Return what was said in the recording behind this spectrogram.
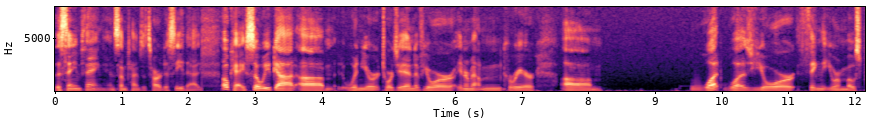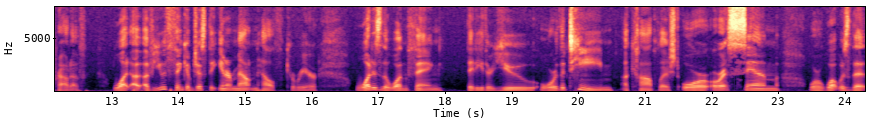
the same thing, and sometimes it's hard to see that. Okay, so we've got um, when you're towards the end of your Intermountain career. Um, what was your thing that you were most proud of? What uh, if you think of just the Intermountain Health career? What is the one thing that either you or the team accomplished, or or a sim, or what was the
